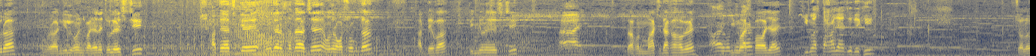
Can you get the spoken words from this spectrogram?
বন্ধুরা আমরা নীলগঞ্জ বাজারে চলে এসেছি। সাথে আজকে আমাদের সাথে আছে আমাদের অশোক দা আর দেবা তিনজনে এসেছি। তো এখন মাছ দেখা হবে কি মাছ পাওয়া যায়। কি মাছ পাওয়া যায় আজকে দেখি। চলো।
